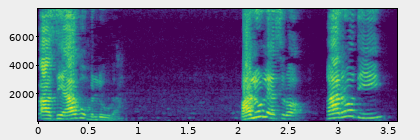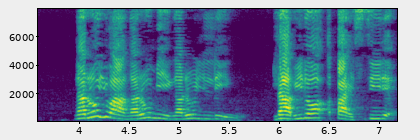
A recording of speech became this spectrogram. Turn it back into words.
ပါစရာကိုမလိုတာဘာလို့လဲဆိုတော့ငါတို့ဒီငါတို့ရွာငါတို့မြေငါတို့လေးကိုလာပြီးတော့အပိုက်စီးတယ်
